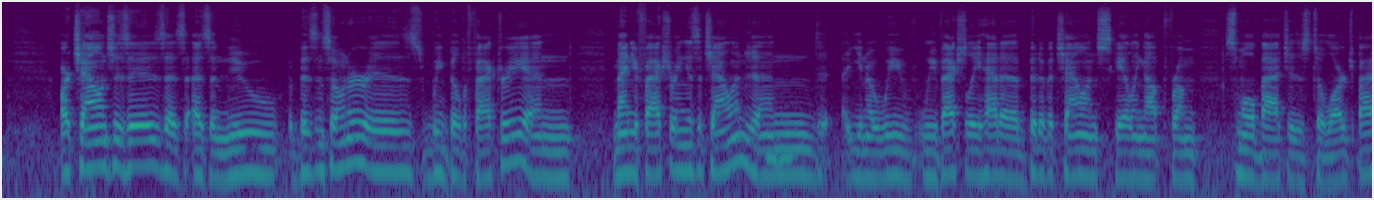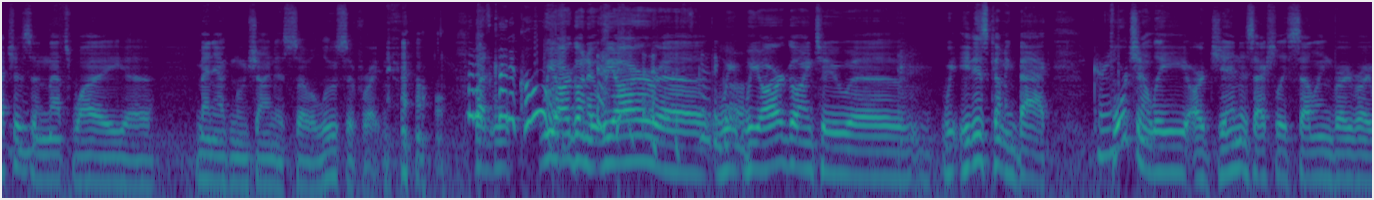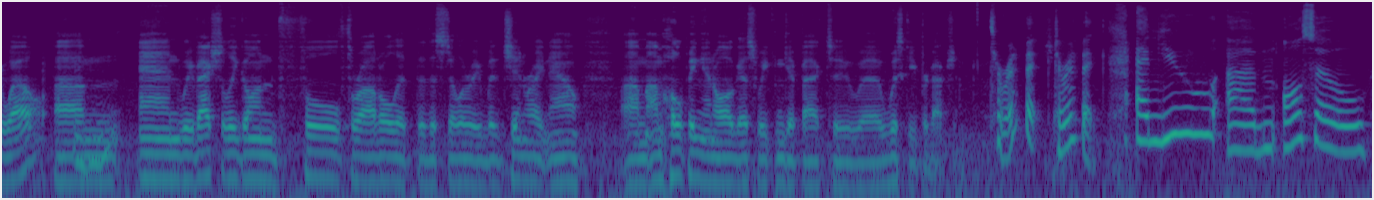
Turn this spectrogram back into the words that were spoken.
our challenges is as, as a new business owner is we build a factory and manufacturing is a challenge and you know we've we've actually had a bit of a challenge scaling up from small batches to large batches and that's why uh, Maniac Moonshine is so elusive right now. But it's kinda cool. We are going to. We are. Uh, we, cool. we are going to. Uh, we, it is coming back. Great. Fortunately, our gin is actually selling very, very well, um, Mm-hmm. and we've actually gone full throttle at the distillery with gin right now. Um, I'm hoping in August we can get back to uh, whiskey production. Terrific, terrific. And you um, also,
